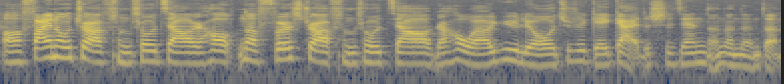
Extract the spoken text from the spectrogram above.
呃，final draft 什么时候交，然后那 first draft 什么时候交，然后我要预留就是给改的时间等等等等。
